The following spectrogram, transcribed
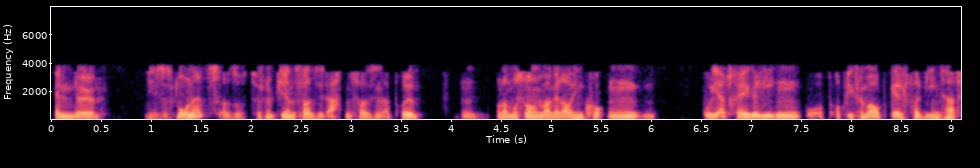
Ende dieses Monats, also zwischen dem 24. und 28. April. Mhm. Und da muss man mal genau hingucken, wo die Erträge liegen, ob, ob die Firma überhaupt Geld verdient hat.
